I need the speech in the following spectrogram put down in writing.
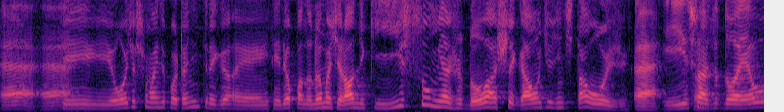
É, é, é. Que hoje acho mais importante entregar é, entender o panorama geral de que isso me ajudou a chegar onde a gente está hoje. É, e isso é. ajudou eu,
